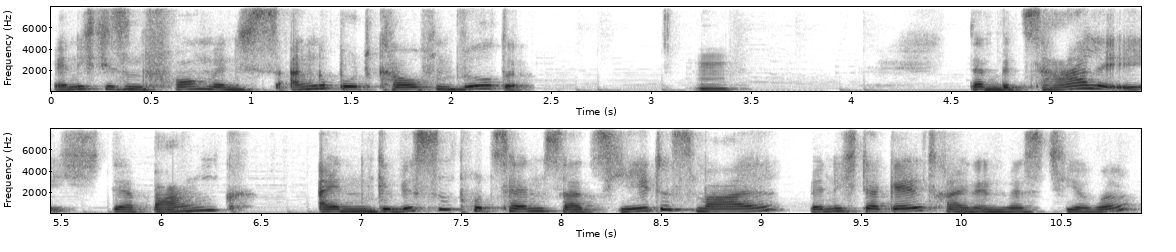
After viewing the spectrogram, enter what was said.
wenn ich diesen Fonds, wenn ich das Angebot kaufen würde, hm. dann bezahle ich der Bank einen gewissen Prozentsatz jedes Mal, wenn ich da Geld rein investiere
